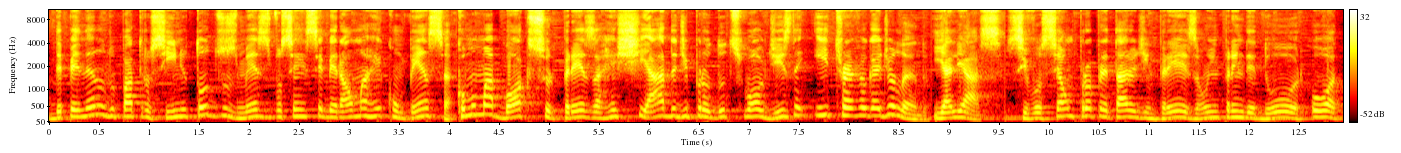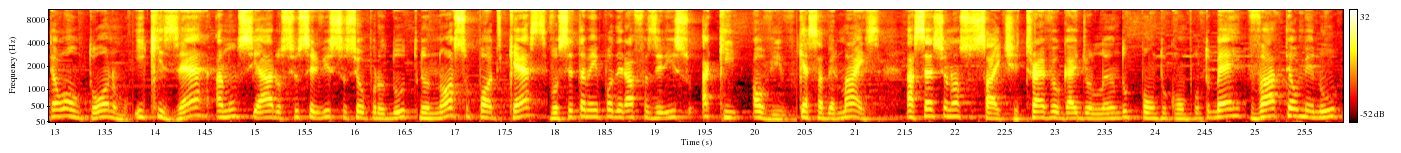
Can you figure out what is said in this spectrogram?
Dependendo do patrocínio, todos os meses você receberá uma recompensa como uma box surpresa recheada de produtos Walt Disney e Travel Guide Orlando. E aliás, se você é um proprietário de empresa, um empreendedor ou até um autônomo e quiser anunciar o seu serviço, o seu produto no nosso podcast, você também poderá fazer isso aqui ao vivo. Quer saber mais? Acesse o nosso site travelguideorlando.com.br, vá até o menu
